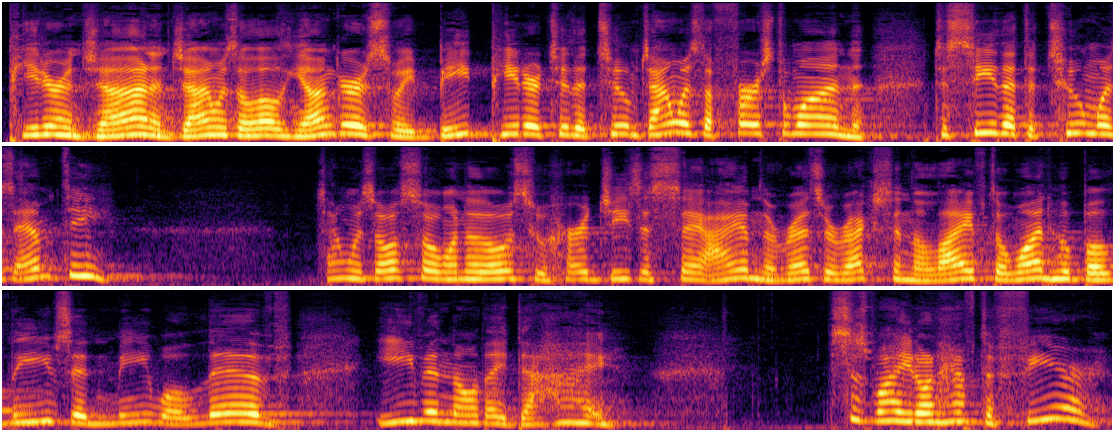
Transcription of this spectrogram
Peter and John, and John was a little younger, so he beat Peter to the tomb. John was the first one to see that the tomb was empty. John was also one of those who heard Jesus say, I am the resurrection, the life. The one who believes in me will live even though they die. This is why you don't have to fear.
